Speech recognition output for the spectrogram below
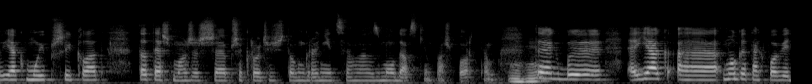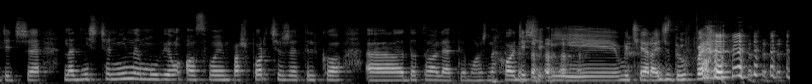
jak mój przykład, to też możesz e, przekroczyć tą granicę z mołdawskim paszportem. Mhm. To jakby, e, jak e, mogę tak powiedzieć, że naddnieścianiny mówią o swoim paszporcie, że tylko e, do toalety można chodzić i wycierać dupę.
